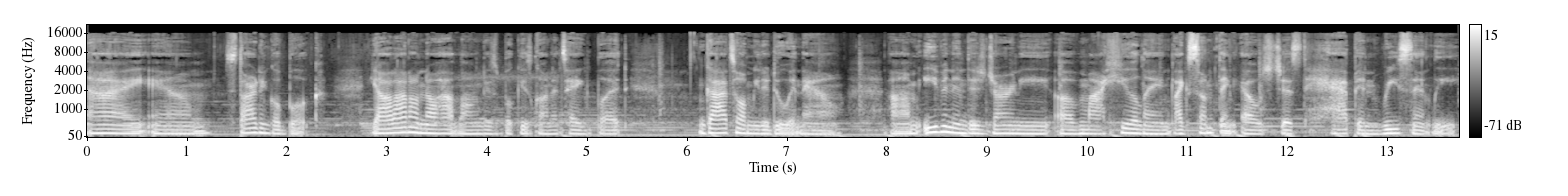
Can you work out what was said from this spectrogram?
I am starting a book. Y'all, I don't know how long this book is going to take, but God told me to do it now. Um, even in this journey of my healing, like something else just happened recently.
